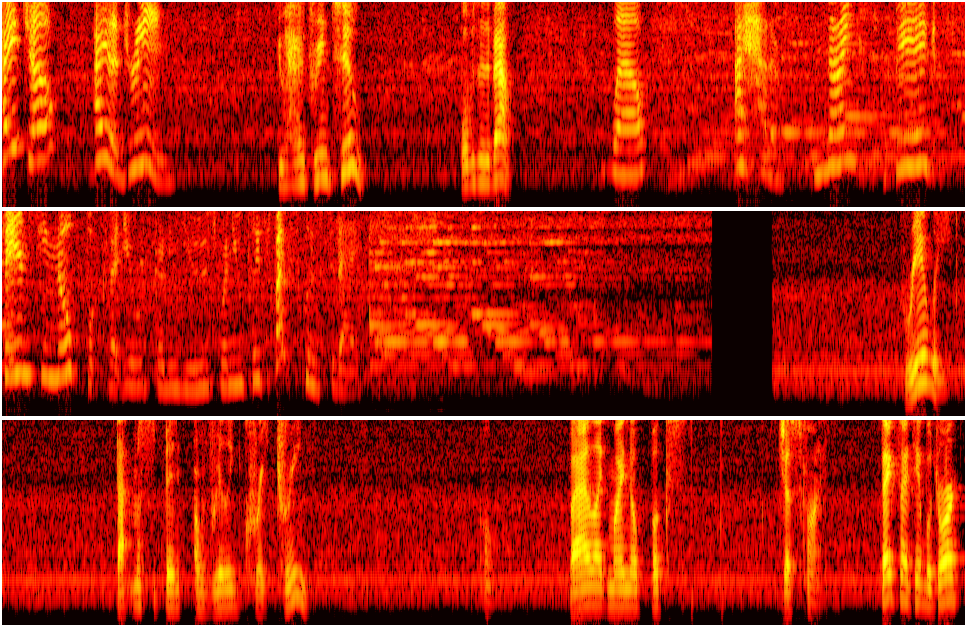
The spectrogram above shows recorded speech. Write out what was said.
Hey, Joe. I had a dream. You had a dream too. What was it about? Well, I had a nice, big, fancy notebook that you were going to use when you played Spike's Clues today. Really? That must have been a really great dream. Oh, but I like my notebooks just fine. Thanks, Night Table Drawer.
